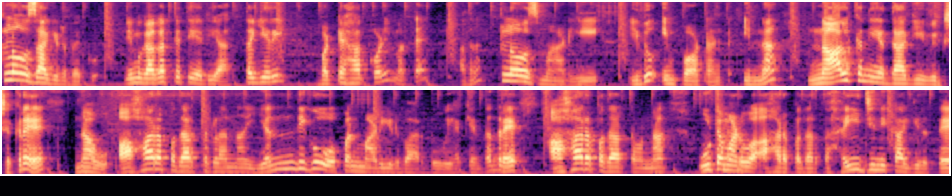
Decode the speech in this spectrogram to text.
ಕ್ಲೋಸ್ ಆಗಿಡಬೇಕು. ನಿಮಗೆ ಅಗತ್ಯತೆ ಇದೆಯಾ? ತೆಗಿರಿ, ಬಟ್ಟೆ ಹಾಕ್ಕೊಳ್ಳಿ ಮತ್ತು ಅದನ್ನು ಕ್ಲೋಸ್ ಮಾಡಿ. ಇದು ಇಂಪಾರ್ಟೆಂಟ್ ಇನ್ನು ನಾಲ್ಕನೆಯದ್ದಾಗಿ ವೀಕ್ಷಕರೇ ನಾವು ಆಹಾರ ಪದಾರ್ಥಗಳನ್ನು ಎಂದಿಗೂ ಓಪನ್ ಮಾಡಿ ಇಡಬಾರ್ದು. ಯಾಕೆ ಅಂತಂದರೆ ಆಹಾರ ಪದಾರ್ಥವನ್ನು ಊಟ ಮಾಡುವ ಆಹಾರ ಪದಾರ್ಥ ಹೈಜಿನಿಕ್ ಆಗಿರುತ್ತೆ.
